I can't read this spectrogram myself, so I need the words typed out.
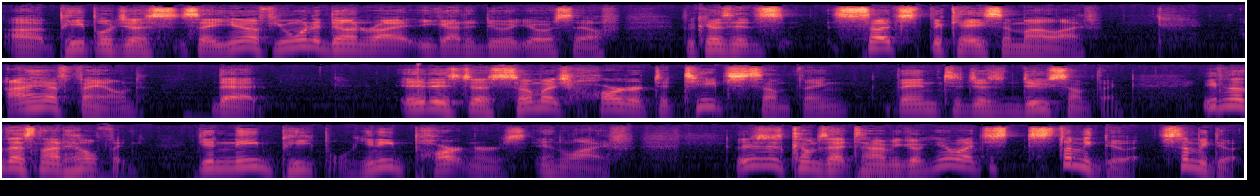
uh, people just say, you know, if you want it done right, you got to do it yourself because it's such the case in my life. I have found that it is just so much harder to teach something than to just do something, even though that's not healthy. You need people, you need partners in life. There just comes that time you go, you know what, just, just let me do it. Just let me do it.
